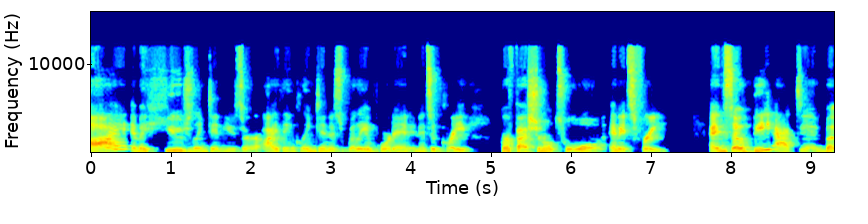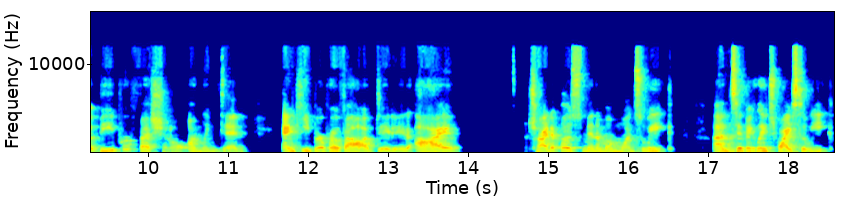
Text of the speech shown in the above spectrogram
i am a huge linkedin user i think linkedin is really important and it's a great professional tool and it's free and so be active, but be professional on LinkedIn and keep your profile updated. I try to post minimum once a week, um, typically twice a week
